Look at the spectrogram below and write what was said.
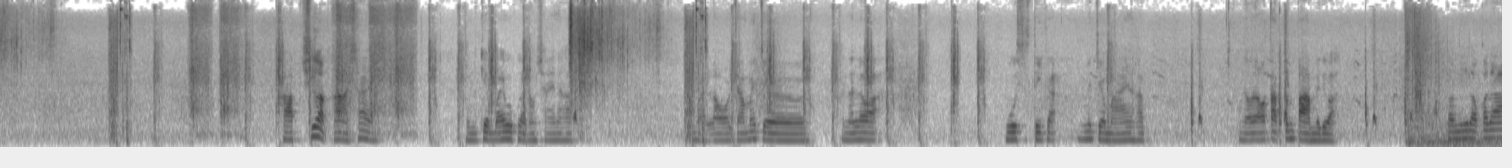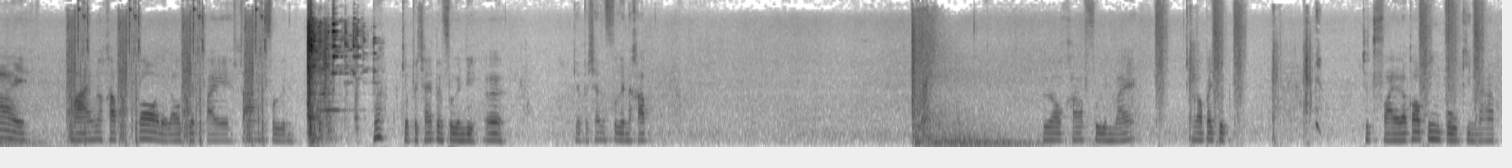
ครับเชือกอ่าใช่ ผมเก็บไว้เผื่อต้องใช้นะครับเหมือนเราจะไม่เจออันนั้นแล้วอะ วูดสติกอะไม่เจอไม้นะครับ เดี๋ยวเราตัดต้นปาล์มไปดีกว่า ตอนนี้เราก็ได้ไม้แล้วนะครับ ก็เดี๋ยวเราเก็บไปสร้างฟืนเฮเก็บไปใช้เป็นฟืนดิ เออ เก็บไปใช้เป็นฟืนนะครับ เราคราฟฟืนไว้ เราไปจุด จุดไฟแล้วก็ปิ้งปูกินนะครับ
